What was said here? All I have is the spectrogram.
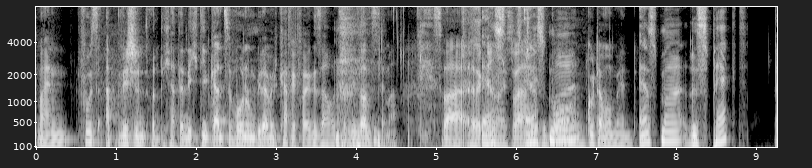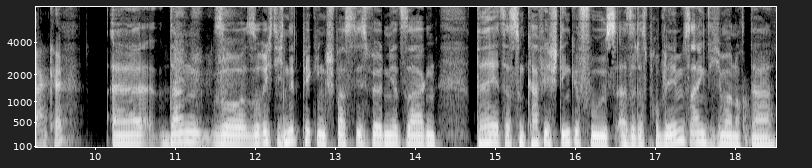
meinen Fuß abwischen und ich hatte nicht die ganze Wohnung wieder mit Kaffee vollgesaut, so wie sonst immer. Es war äh, wirklich, Erst- es war erstmal- ein guter Moment. Erstmal Respekt. Danke. Äh, dann so, so richtig Nitpicking-Spastis würden jetzt sagen, "Bäh, jetzt hast du einen Kaffee-Stinkefuß. Also das Problem ist eigentlich immer noch da.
